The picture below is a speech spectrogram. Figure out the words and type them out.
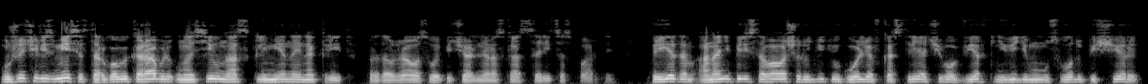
Уже через месяц торговый корабль уносил нас с Клеменой на Крит, продолжала свой печальный рассказ царица Спарты. При этом она не переставала шерудить уголья в костре, отчего вверх к невидимому своду пещеры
